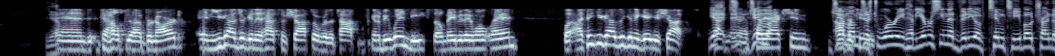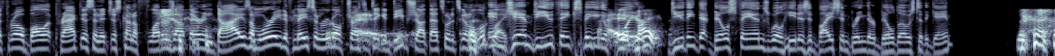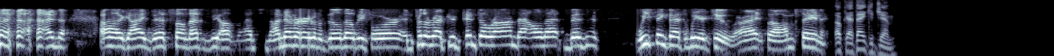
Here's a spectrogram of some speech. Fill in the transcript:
Yep. and to help uh, Bernard. And you guys are going to have some shots over the top. It's going to be windy, so maybe they won't land. But I think you guys are going to get your shots. Yeah, And, J- uh, Jim, play action. Jim, I'm just worried. Have you ever seen that video of Tim Tebow trying to throw a ball at practice and it just kind of flutters out there and dies? I'm worried if Mason Rudolph tries to take a deep shot, that's what it's going to look And like. Jim, do you think speaking of It Poyer, do you think that Bills fans will heed his advice and bring their dildos to the game? And, uh, guy, that's some that's uh, that's I've never heard of a dildo before. And for the record, Pinto Ron, that all that business, we think that's weird too. All right, so I'm saying it. Okay, thank you, Jim.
